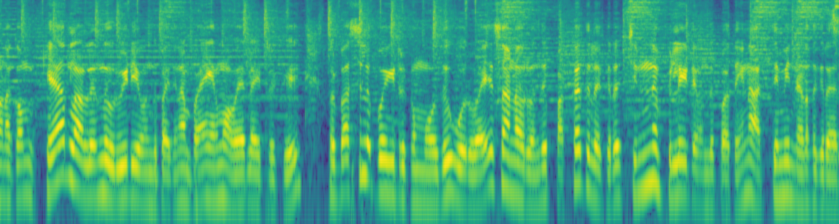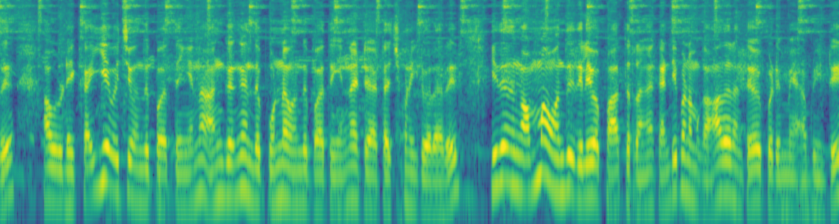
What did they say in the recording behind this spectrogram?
வணக்கம். கேரளாவிலேருந்து ஒரு வீடியோ வந்து பார்த்தீங்கன்னா பயங்கரமாக வைரல் ஆகிட்டுருக்கு ஒரு பஸ்ஸில் போய்கிட்டு இருக்கும்போது ஒரு வயசானவர் வந்து பக்கத்தில் இருக்கிற சின்ன பிள்ளைகிட்ட வந்து பார்த்தீங்கன்னா அத்துமீறி நடந்துக்கிறாரு. அவருடைய கையை வச்சு வந்து பார்த்தீங்கன்னா அங்கங்கே இந்த பொண்ணை வந்து பார்த்தீங்கன்னா டச் பண்ணிக்கிட்டு வராரு. இதை எங்கள் அம்மா வந்து தெளிவாக பார்த்துட்றாங்க கண்டிப்பாக நமக்கு ஆதாரம் தேவைப்படுமே அப்படின்ட்டு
